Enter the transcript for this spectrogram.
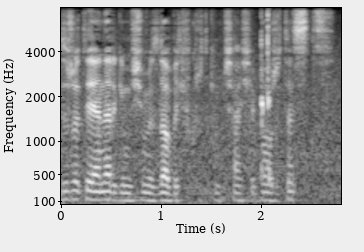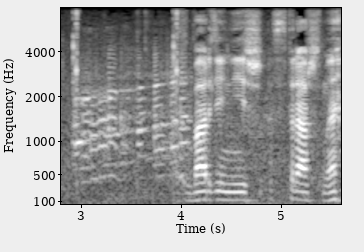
dużo tej energii musimy zdobyć w krótkim czasie. Boże, to jest bardziej niż straszne.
